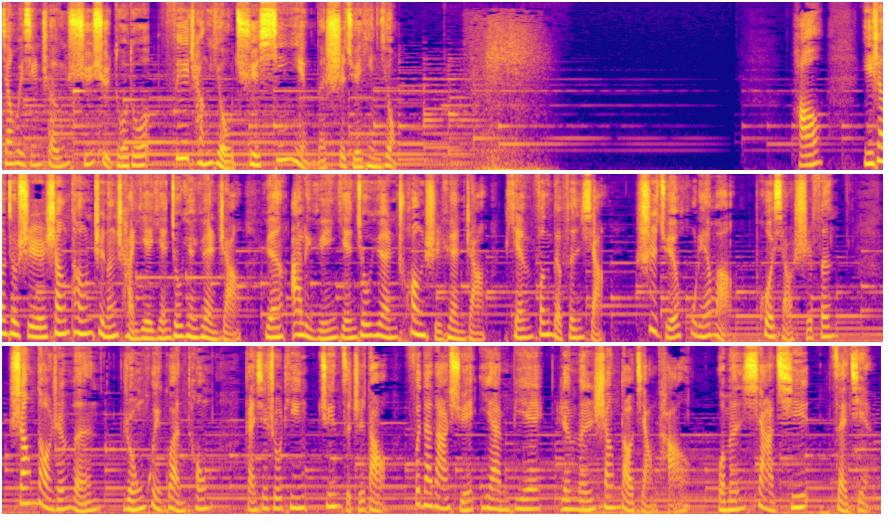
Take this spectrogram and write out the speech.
将会形成许许多多非常有趣新颖的视觉应用。好，以上就是商汤智能产业研究院院长、原阿里云研究院创始院长田峰的分享。视觉互联网破晓时分，商道人文融会贯通。感谢收听《君子之道》复旦大学 EMBA 人文商道讲堂，我们下期再见。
